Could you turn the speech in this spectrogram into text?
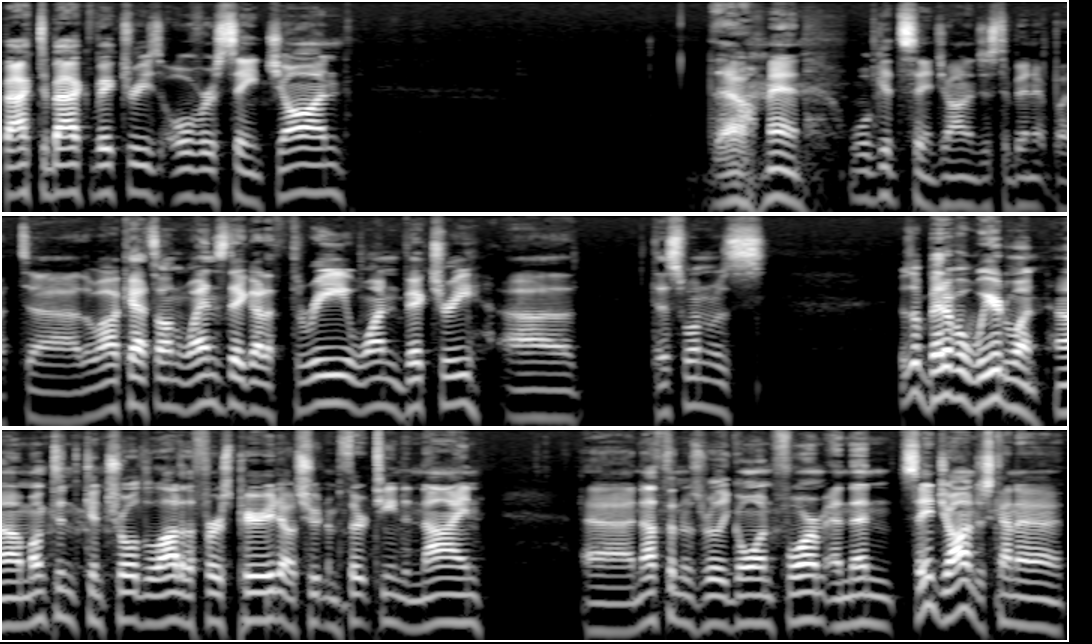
back to back victories over St. John. Oh man, we'll get to St. John in just a minute, but uh, the Wildcats on Wednesday got a three one victory. Uh, this one was it was a bit of a weird one. Uh, Moncton controlled a lot of the first period. I was shooting them thirteen to nine. Uh, nothing was really going for him, and then St. John just kind of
